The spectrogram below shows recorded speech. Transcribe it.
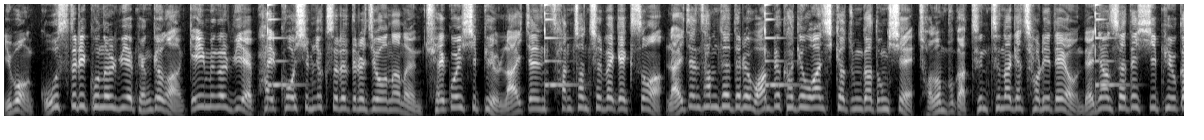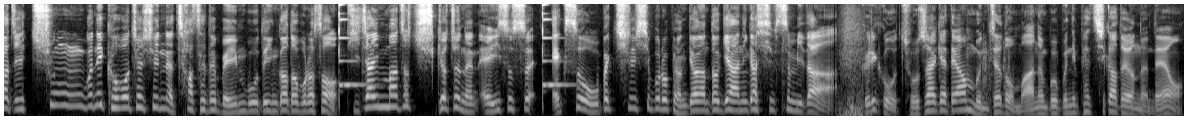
이번 고스트리콘을 위해 변경한 gaming을 위해 8코어 16thread를 지원하는 최고의 CPU 라이젠 3700X와 라이젠 3세대를 완벽하게 호환시켜줌과 동시에 전원부가 튼튼하게 처리되어 내년 세대 CPU까지 충분히 커버칠 수 있는 차세대 메인보드인과 더불어서 디자인마저 죽여주는 에이수스 X570으로 변경한 덕이 아닌가 싶습니다 그리고 조작에 대한 문제도 많은 부분이 패치가 되었는데요.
